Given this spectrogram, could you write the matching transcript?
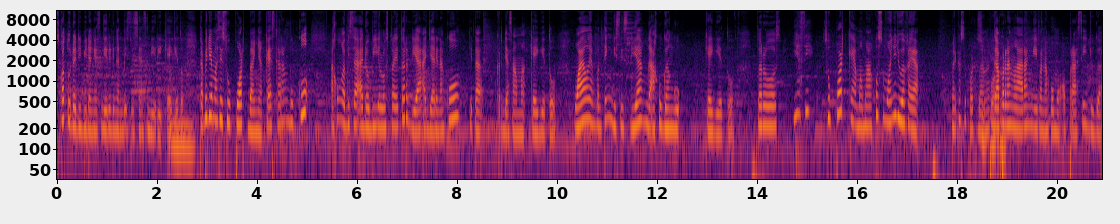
Scott udah di bidangnya sendiri dengan bisnisnya sendiri kayak gitu Hmm. tapi dia masih support banyak kayak sekarang buku aku nggak bisa Adobe Illustrator dia ajarin aku kita kerja sama kayak gitu while yang penting bisnis dia nggak aku ganggu kayak gitu terus iya sih support kayak mama aku semuanya juga kayak mereka support banget Support nggak ya. pernah ngelarang even aku mau operasi juga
